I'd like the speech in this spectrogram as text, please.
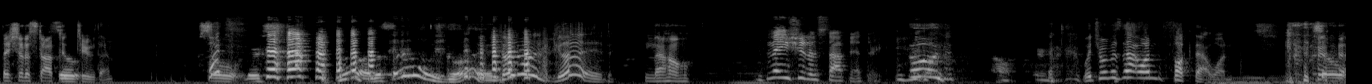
They should have stopped So- at two then. So What? there's no, the third one was good. Third one is good. No. they should have stopped at three. Good. Never mind. Which one was that one? Fuck that one. So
